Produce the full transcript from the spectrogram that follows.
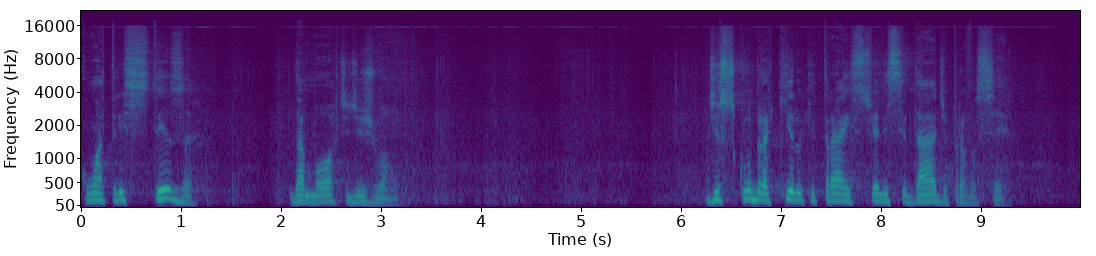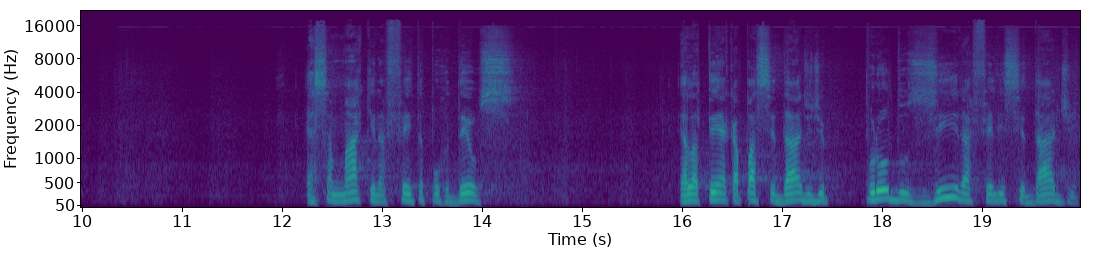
com a tristeza da morte de João. Descubra aquilo que traz felicidade para você. Essa máquina feita por Deus, ela tem a capacidade de produzir a felicidade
